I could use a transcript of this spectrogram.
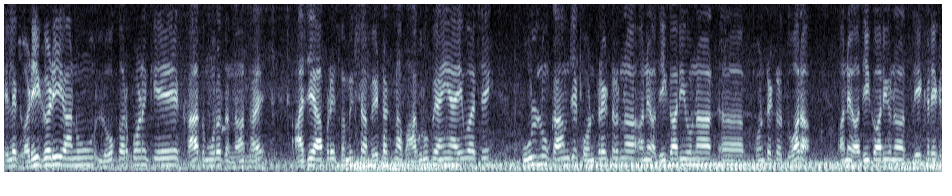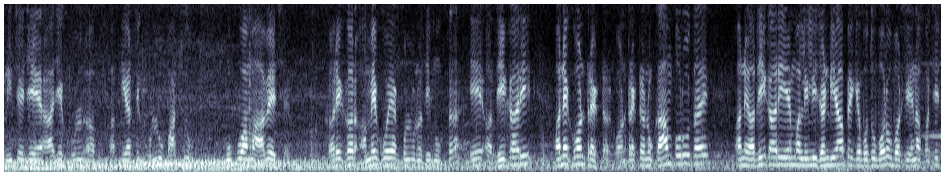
એટલે ઘડી ઘડી આનું લોકાર્પણ કે ખાતમુહૂર્ત ન થાય, આજે આપણે સમીક્ષા બેઠકના ભાગરૂપે અહીંયા આવ્યા છે. પુલનું કામ જે કોન્ટ્રાક્ટરના અને અધિકારીઓના કોન્ટ્રાક્ટર દ્વારા અને અધિકારીઓના દેખરેખ નીચે જે આજે પુલ અત્યારથી ખુલ્લું પાછું મૂકવામાં આવે છે. ખરેખર અમે કોઈ આ ખુલ્લું નથી મૂકતા. એ અધિકારી અને કોન્ટ્રાક્ટર. કોન્ટ્રાક્ટરનું કામ પૂરું થાય અને અધિકારી એમાં લીલી ઝંડી આપે કે બધું બરોબર છે, એના પછી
